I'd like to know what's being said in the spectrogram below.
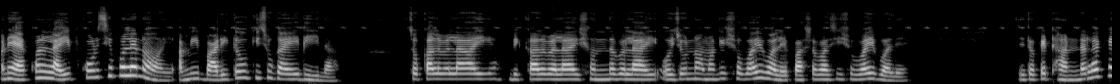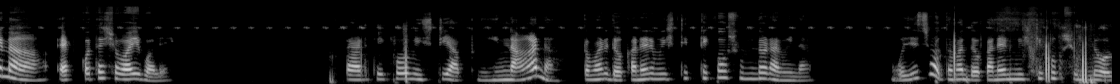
মানে এখন লাইভ করছি বলে নয়, আমি বাড়িতেও কিছু গায়ে দিই না। সকালবেলায়, বিকালবেলায়, সন্ধ্যাবেলায় ওই জন্য আমাকে সবাই বলে, পাশাপাশি সবাই বলে। যে তোকে ঠান্ডা লাগে না, এক কথায় সবাই বলে। তার থেকেও মিষ্টি আপনি। না না, তোমার দোকানের মিষ্টির থেকেও সুন্দর আমি না। বুঝেছ? তোমার দোকানের মিষ্টি খুব সুন্দর।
